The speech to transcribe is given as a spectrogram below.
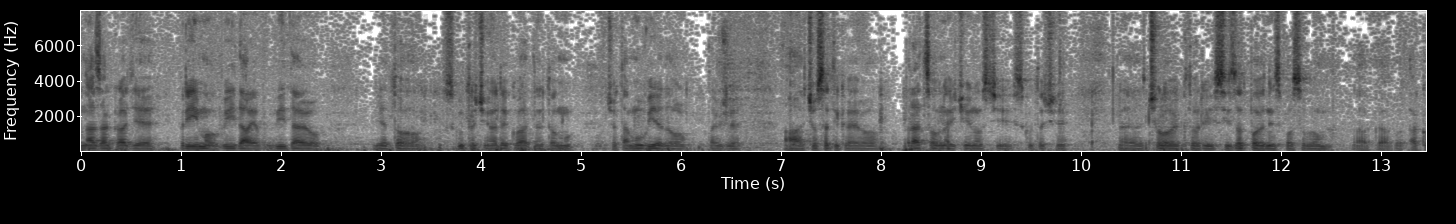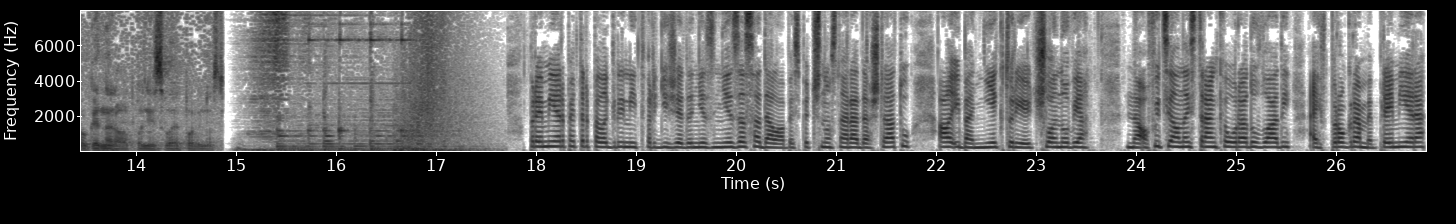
na základe príjmov, výdajov, výdajov je to skutočne adekvátne tomu, čo tam uviedol. Takže, a čo sa týka jeho pracovnej činnosti, skutočne e, človek, ktorý si zodpovedným spôsobom ako, ako generál plní svoje povinnosti. Premiér Peter Pellegrini tvrdí, že dnes nezasadala Bezpečnostná rada štátu, ale iba niektorí jej členovia. Na oficiálnej stránke úradu vlády aj v programe premiéra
